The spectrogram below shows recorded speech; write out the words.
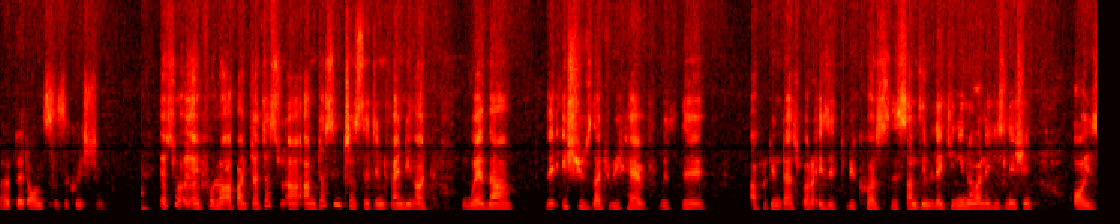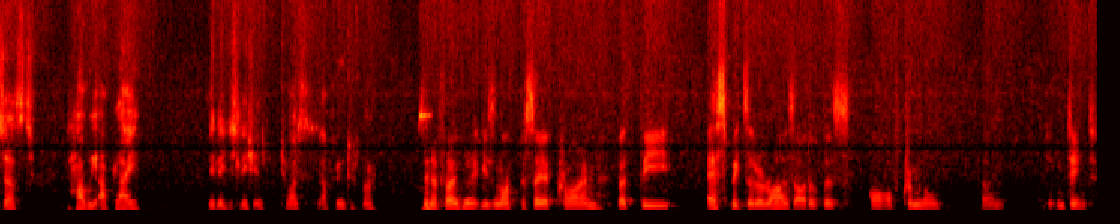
So I hope that answers the question. just a follow up. I ju- just, uh, I'm just interested in finding out whether the issues that we have with the African diaspora, is it because there's something lacking in our legislation or is just how we apply the legislation towards the African diaspora? Xenophobia is not per se a crime, but the aspects that arise out of this are of criminal um, intent.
